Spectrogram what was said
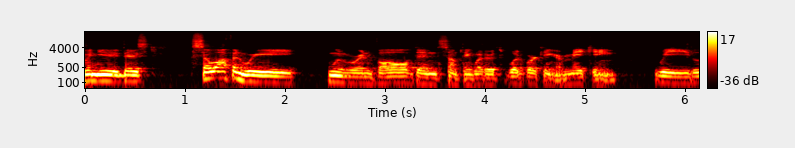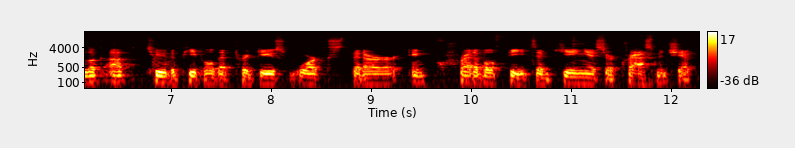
when you there's so often we when we're involved in something, whether it's woodworking or making, we look up to the people that produce works that are incredible feats of genius or craftsmanship.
